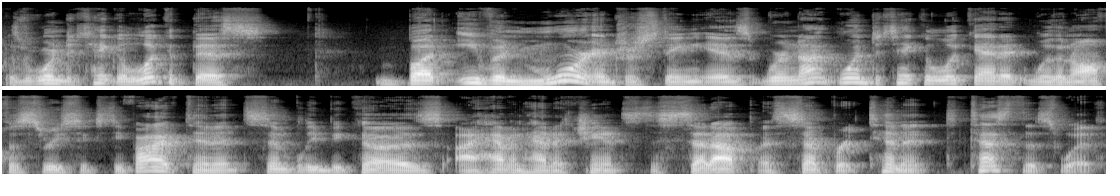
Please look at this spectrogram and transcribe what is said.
is we're going to take a look at this but even more interesting is we're not going to take a look at it with an Office 365 tenant simply because I haven't had a chance to set up a separate tenant to test this with.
